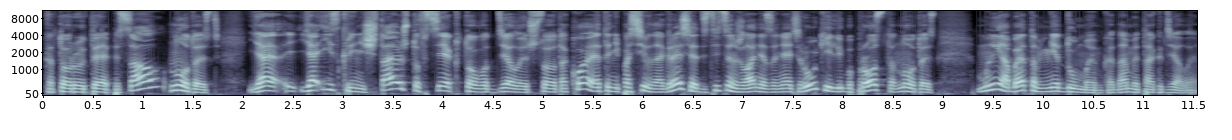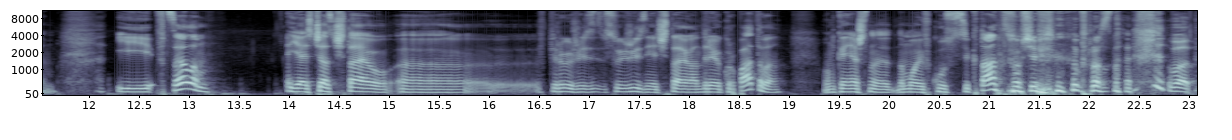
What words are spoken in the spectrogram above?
которую ты описал, ну, то есть я, я искренне считаю, что все, кто вот делает что-то такое, это не пассивная агрессия, это действительно желание занять руки, либо просто, ну, то есть мы об этом не думаем, когда мы так делаем. И в целом, я сейчас читаю, э, впервые в своей жизни я читаю Андрея Курпатова. Он, конечно, на мой вкус сектант вообще просто, вот.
